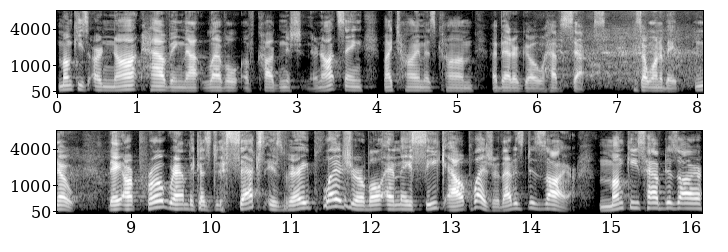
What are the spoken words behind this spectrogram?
monkeys are not having that level of cognition. They're not saying, My time has come, I better go have sex because I want a baby. No. They are programmed because sex is very pleasurable and they seek out pleasure. That is desire. Monkeys have desire,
